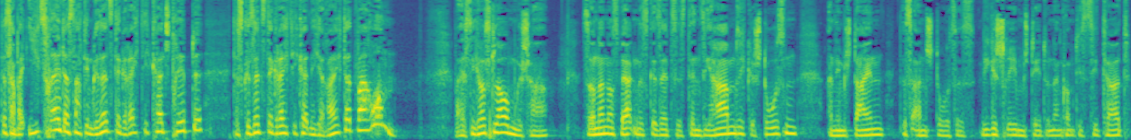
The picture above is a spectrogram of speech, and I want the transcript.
dass aber Israel, das nach dem Gesetz der Gerechtigkeit strebte, das Gesetz der Gerechtigkeit nicht erreicht hat. Warum? Weil es nicht aus Glauben geschah, sondern aus Werken des Gesetzes. Denn sie haben sich gestoßen an dem Stein des Anstoßes, wie geschrieben steht. Und dann kommt dieses Zitat.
